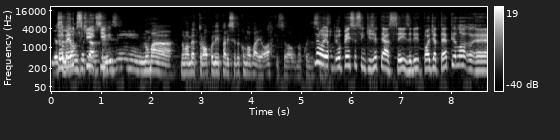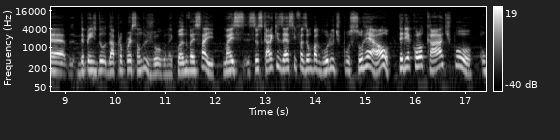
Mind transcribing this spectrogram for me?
Ia Pelo ser menos um GTA que- que- 6 em, numa, numa metrópole parecida com Nova York, sei lá, alguma coisa Não, assim. eu, eu penso assim que GTA 6 ele pode até ter. é, depende do- da proporção do jogo, né? Quando vai sair. Mas se os caras quisessem fazer um bagulho, tipo, surreal, teria que colocar, tipo, o,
